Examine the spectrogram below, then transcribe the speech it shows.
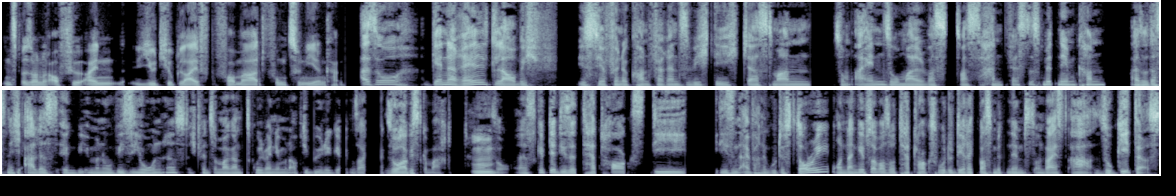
insbesondere auch für ein YouTube Live-Format funktionieren kann? Also generell glaube ich, ist ja für eine Konferenz wichtig, dass man zum einen so mal was, was Handfestes mitnehmen kann. Also, dass nicht alles irgendwie immer nur Vision ist. Ich finde es immer ganz cool, wenn jemand auf die Bühne geht und sagt, so habe ich es gemacht. Mhm. So, es gibt ja diese TED Talks, die die sind einfach eine gute Story. Und dann gibt's aber so TED Talks, wo du direkt was mitnimmst und weißt, ah, so geht das.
